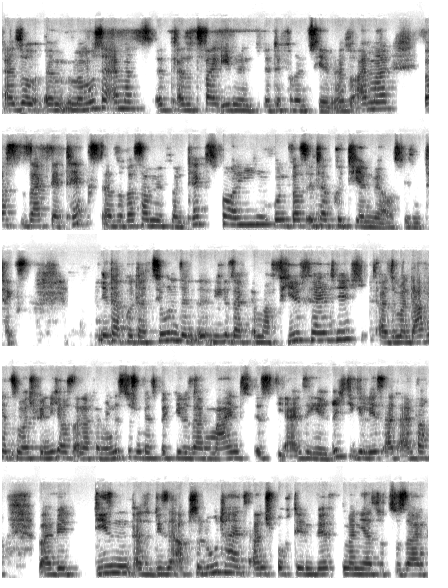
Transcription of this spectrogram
also ähm, man muss ja einmal also zwei Ebenen differenzieren. Also einmal, was sagt der Text, also was haben wir für einen Text vorliegen und was interpretieren wir aus diesem Text. Interpretationen sind, äh, wie gesagt, immer vielfältig. Also man darf jetzt zum Beispiel nicht aus einer feministischen Perspektive sagen, meins ist die einzige richtige Lesart, einfach weil wir diesen, also dieser Absolutheitsanspruch, den wirft man ja sozusagen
